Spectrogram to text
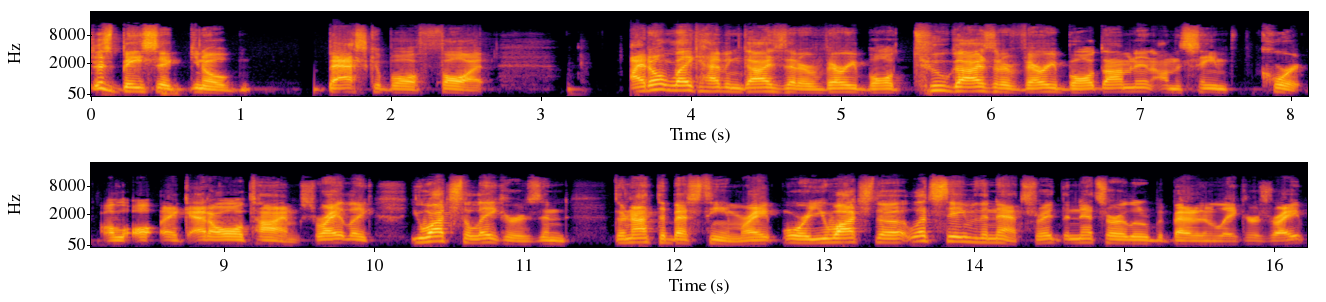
just basic, you know, basketball thought. I don't like having guys that are very ball, two guys that are very ball dominant on the same court, like at all times, right? Like you watch the Lakers and they're not the best team, right? Or you watch the, let's say the Nets, right? The Nets are a little bit better than the Lakers, right?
